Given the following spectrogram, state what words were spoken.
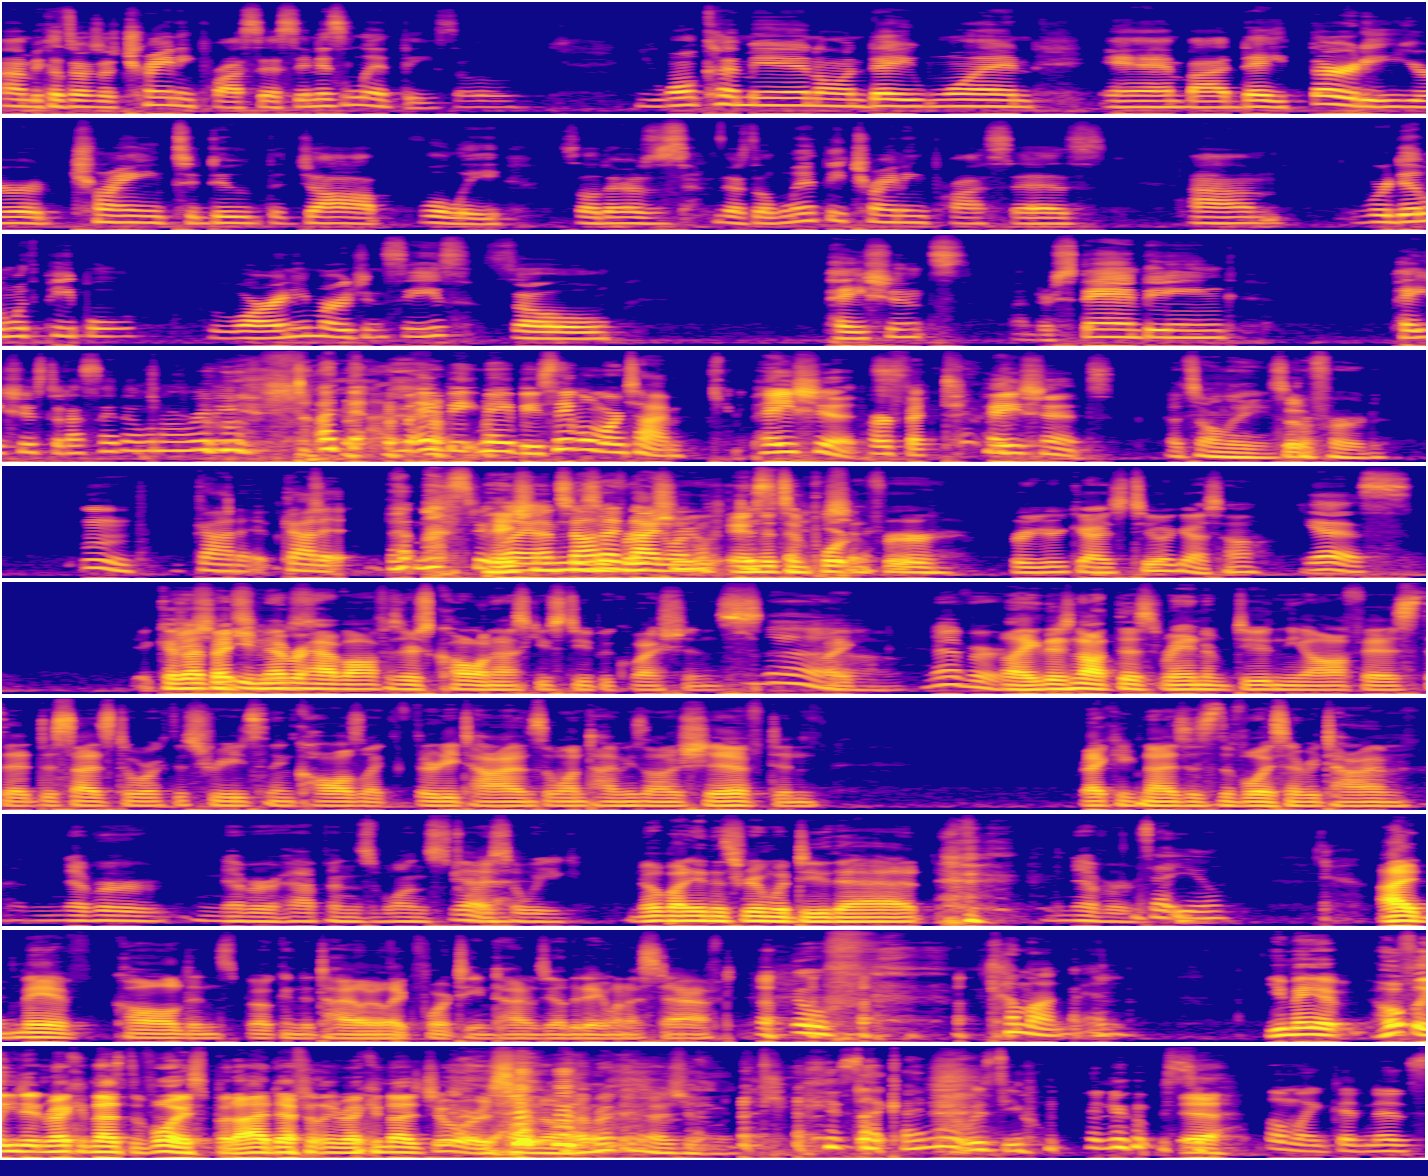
um, because there's a training process and it's lengthy. So you won't come in on day one and by day 30 you're trained to do the job fully. So there's there's a lengthy training process. Um, we're dealing with people who are in emergencies, so patience, understanding, Patience. Did I say that one already? I th- maybe maybe say it one more time. Patience. Perfect. Patience. That's only So- preferred. Mm, got it. Got it. That must be Patience why I'm is not a a nine virtue, one and it's important for for your guys too, I guess, huh? Yes. Because I bet you never have officers call and ask you stupid questions. No, like- never. Like, there's not this random dude in the office that decides to work the streets and then calls like 30 times the one time he's on a shift and recognizes the voice every time. That never, never happens once, Yeah. twice a week. Nobody in this room would do that. Never. Is that you? I may have called and spoken to Tyler like 14 times the other day when I staffed. Oof. Come on, man. You may have, hopefully, you didn't recognize the voice, but I definitely recognized yours. oh no, I recognize your voice. He's like, I knew it was you. I knew it was you. Oh my goodness.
